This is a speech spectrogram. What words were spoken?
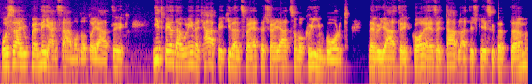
hozzájuk, mert néhány számadat a játék. Itt például én egy HP97-esen játszom a Queenboard nevű játékkal, ehhez egy táblát is készítettem.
